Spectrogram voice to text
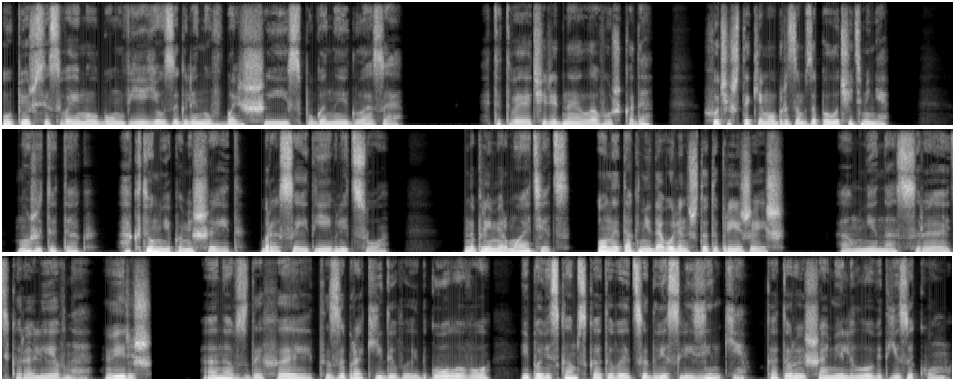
Уперся своим лбом в её, заглянув в большие испуганные глаза. «Это твоя очередная ловушка, да? Хочешь таким образом заполучить меня?» «Может и так. А кто мне помешает?» Бросает ей в лицо. «Например, мой отец. Он и так недоволен, что ты приезжаешь». «А мне насрать, королевна. Веришь?» Она вздыхает, запрокидывает голову, и по вискам скатывается две слезинки, которые Шамиль ловит языком.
